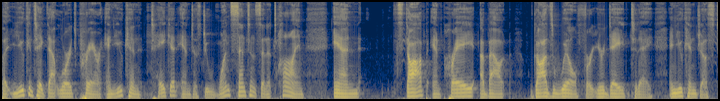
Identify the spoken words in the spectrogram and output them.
But you can take that Lord's Prayer and you can take it and just do one sentence at a time and stop and pray about God's will for your day today. And you can just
